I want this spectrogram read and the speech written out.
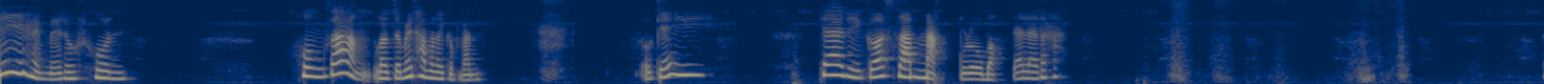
นี่เห็นไหมทุกคน โครงสร้างเราจะไม่ทำอะไรกับมัน โอเค แค่นี้ก็สมัครโรบอกได้แล้วนะคะไป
